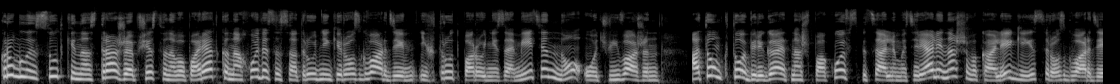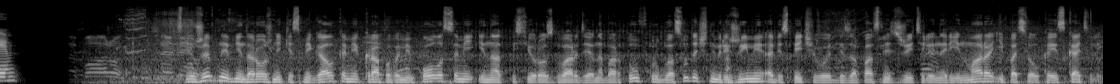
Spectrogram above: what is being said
Круглые сутки на страже общественного порядка находятся сотрудники Росгвардии. Их труд порой незаметен, но очень важен. О том, кто оберегает наш покой в специальном материале нашего коллеги из Росгвардии. Служебные внедорожники с мигалками, краповыми полосами и надписью «Росгвардия» на борту в круглосуточном режиме обеспечивают безопасность жителей Нарьинмара и поселка Искателей.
